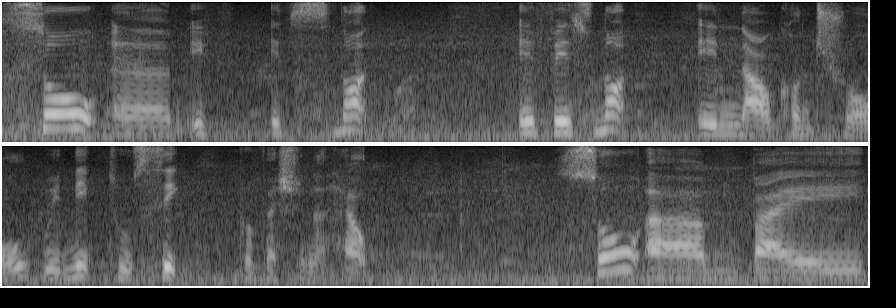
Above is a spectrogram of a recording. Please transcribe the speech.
So if it's not if it's not in our control, we need to seek professional help. So um, by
